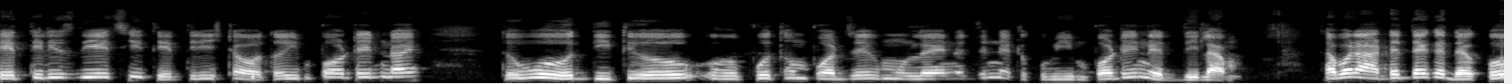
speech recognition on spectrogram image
তেত্রিশ দিয়েছি তেত্রিশটা অত ইম্পর্টেন্ট নয়। তবুও দ্বিতীয় প্রথম পর্যায়ে মূল্যায়নের জন্য এটা খুবই ইম্পর্টেন্ট দিলাম। তারপরে আটের দেখে দেখো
